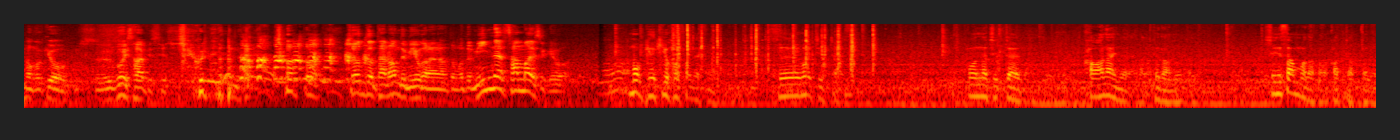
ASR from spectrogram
なんか今日すごいサービスしてくれたんでちょっとちょっと頼んでみようかなと思ってみんな3枚ですよ今日はもう激細ですねすごいちっちゃいです こんなちっちゃいの買わないんじゃない？かな普段だと新サンマだから買っちゃったぐらい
